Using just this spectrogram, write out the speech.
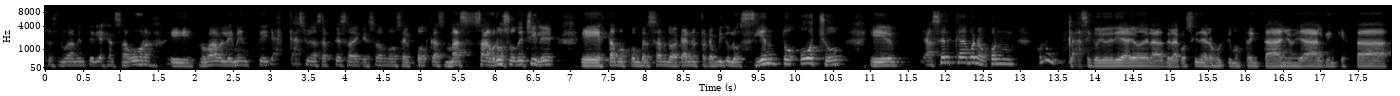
Esto es nuevamente Viaje al Sabor y probablemente ya es casi una certeza de que somos el podcast más sabroso de Chile. Eh, estamos conversando acá en nuestro capítulo 108 eh, acerca, bueno, con, con, un clásico, yo diría yo, de la, de la cocina de los últimos 30 años, ya alguien que está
